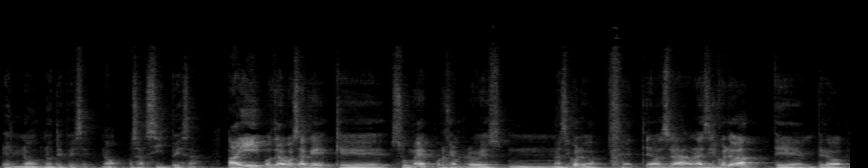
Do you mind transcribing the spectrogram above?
el no no te pese, ¿no? O sea, sí pesa. Ahí otra cosa que, que sumé, por ejemplo, es una psicóloga. Tenemos una, psicóloga, pero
